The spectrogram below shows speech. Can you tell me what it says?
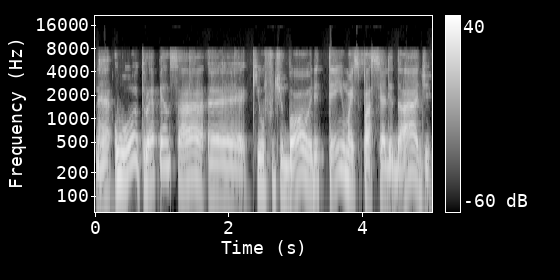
Né? O outro é pensar é, que o futebol ele tem uma espacialidade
